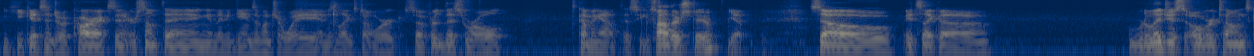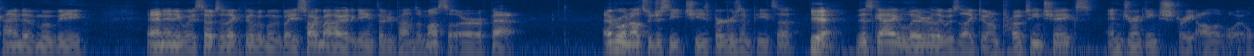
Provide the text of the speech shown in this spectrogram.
he gets into a car accident or something, and then he gains a bunch of weight, and his legs don't work. So for this role, it's coming out this Easter. Father Stu. Yep. So it's like a religious overtones kind of movie. And anyway, so it's like a feel good movie. But he's talking about how he had to gain 30 pounds of muscle or fat. Everyone else would just eat cheeseburgers and pizza. Yeah. This guy literally was like doing protein shakes and drinking straight olive oil.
